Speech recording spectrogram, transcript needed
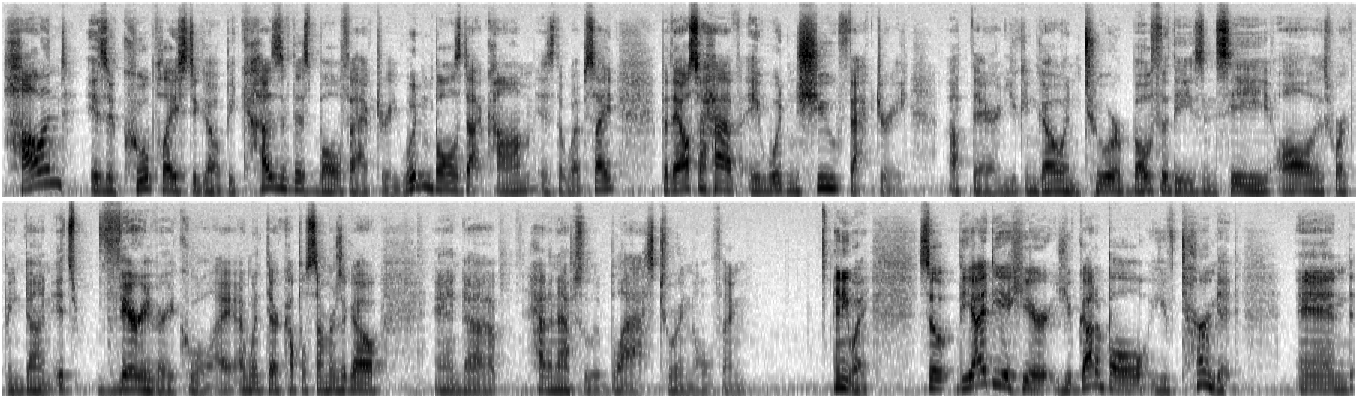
Holland is a cool place to go because of this bowl factory. Woodenbowls.com is the website, but they also have a wooden shoe factory up there, and you can go and tour both of these and see all this work being done. It's very, very cool. I, I went there a couple summers ago and uh, had an absolute blast touring the whole thing. Anyway, so the idea here you've got a bowl, you've turned it, and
